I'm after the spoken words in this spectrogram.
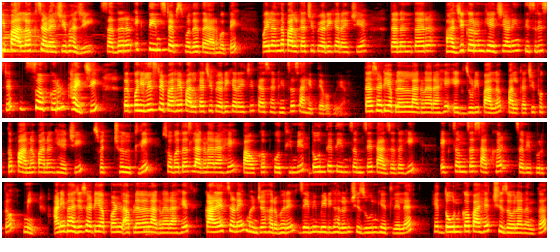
ही पालक चण्याची भाजी साधारण एक तीन स्टेप्समध्ये तयार होते. पहिल्यांदा पालकाची प्युरी करायची आहे. त्यानंतर भाजी करून घ्यायची आणि तिसरी स्टेप सर्व करून खायची. तर पहिली स्टेप आहे पालकाची प्युरी करायची. त्यासाठीचं साहित्य बघूया. त्यासाठी आपल्याला लागणार आहे एक जुडी पालक. पालकाची फक्त पानं पानं घ्यायची. स्वच्छ धुतली. सोबतच लागणार आहे पाव कप कोथिंबीर दोन ते तीन चमचे ताजं दही. एक चमचा साखर चवीपुरतं मीठ. आणि भाजीसाठी आपण आपल्याला लागणार आहेत काळे चणे म्हणजे हरभरे जे मी मीठ घालून शिजवून घेतलेले आहेत. हे दोन कप आहेत शिजवल्यानंतर.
